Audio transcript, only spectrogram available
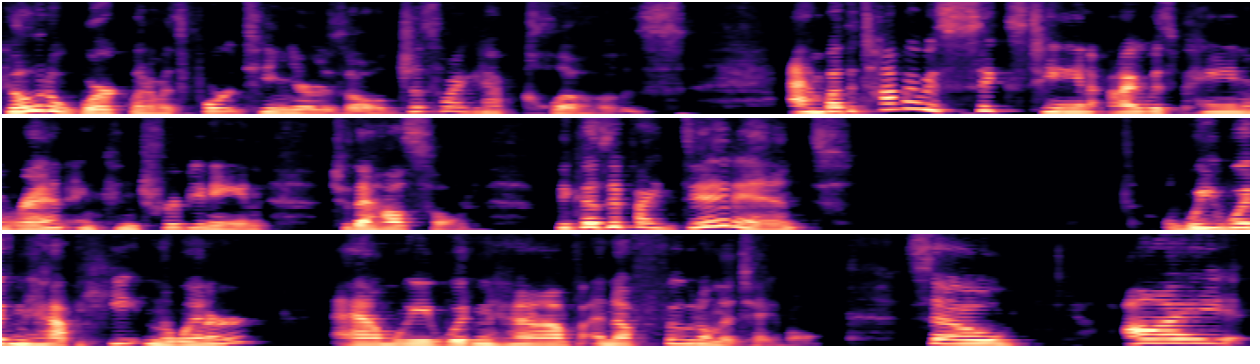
go to work when I was 14 years old just so I could have clothes. And by the time I was 16, I was paying rent and contributing to the household. Because if I didn't, we wouldn't have heat in the winter and we wouldn't have enough food on the table. So I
